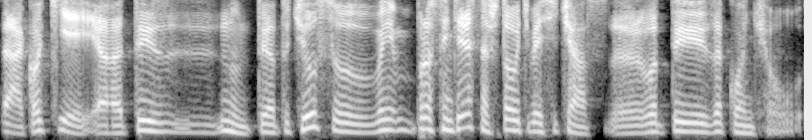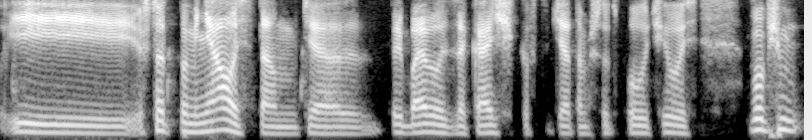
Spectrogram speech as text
Так, окей. А ты, ну, ты отучился. Мне просто интересно, что у тебя сейчас. Э, вот ты закончил, и что-то поменялось там, у тебя прибавилось заказчиков, у тебя там что-то получилось. В общем,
